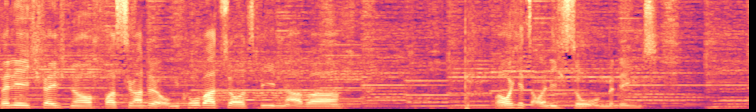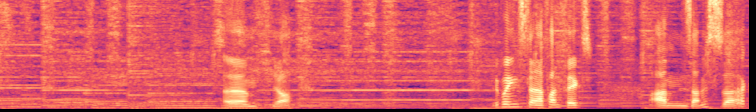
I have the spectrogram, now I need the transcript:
wenn ich vielleicht noch was hatte, um Koba zu outspeeden, aber brauche ich jetzt auch nicht so unbedingt. Ähm, ja. Übrigens, kleiner Fun Fact. Am Samstag,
